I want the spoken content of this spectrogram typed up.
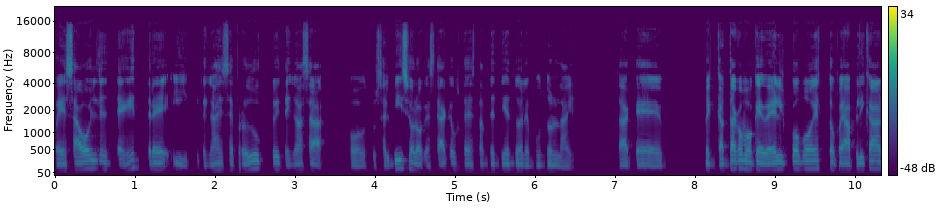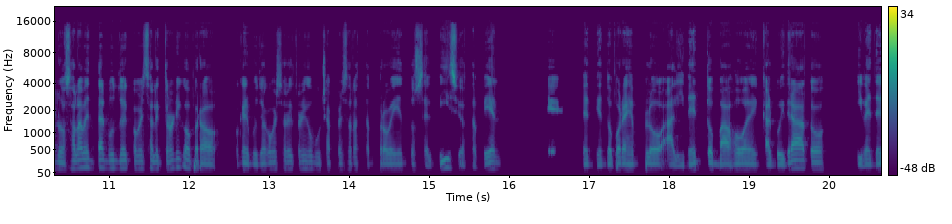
pues esa orden te entre y tú tengas ese producto y tengas a, o tu servicio lo que sea que ustedes están vendiendo en el mundo online. O sea que me encanta como que ver cómo esto pues aplica no solamente al mundo del comercio electrónico, pero porque en el mundo del comercio electrónico muchas personas están proveyendo servicios también, eh, vendiendo por ejemplo alimentos bajos en carbohidratos y venden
